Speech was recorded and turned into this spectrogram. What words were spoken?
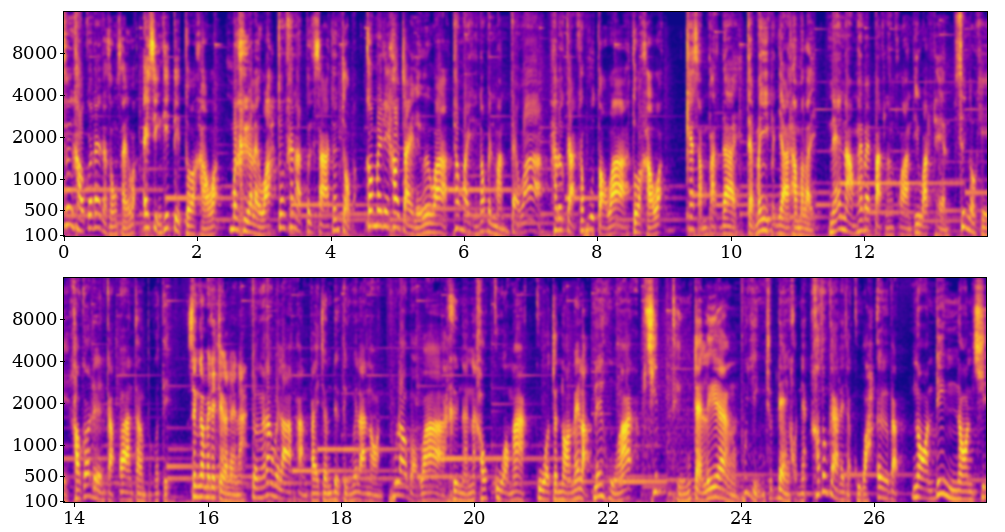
ซึ่งเขาก็ได้แต่สงสัยว่าไอ้สิ่งที่ติดตัวเขาอะมันคืออะไรวะ จนขนาดปรึกษาจนจบก็ไม่ได้เข้าใจเลยเว้ยว่าทำไมถึงต้องเป็นมัน แต่ว่าฮารุกะก็พูดต่อว่าตัวเขาอะ แค่สัมผัสได้ แต่ไม่มีปัญญาทำอะไร แนะนำให้ไปปัดรังควานที่วัดแทน ซึ่งโอเค เขาก็เดินกลับบ้านตามปกติ ซึ่งก็ไม่ได้เจออะไรนะ จนกระทั่งเวลาผ่านไปจนดึกถึงเวลานอน ผู้เล่าบอกว่าคืนนั้นเขากลัวมากกลัวจนนอนไม่หลับในหัวคิดถึงแต่เรื่องผู้หญิงชุดแดงคนนี้เขาต้องการอะไรจากกูวะเออแบบนอนดิ้นนอนคิด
